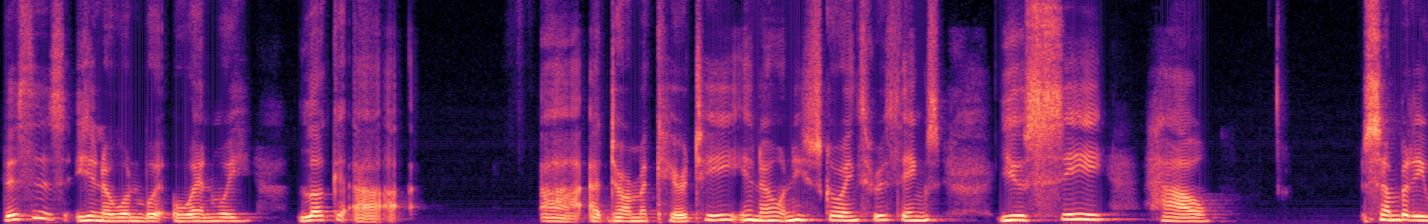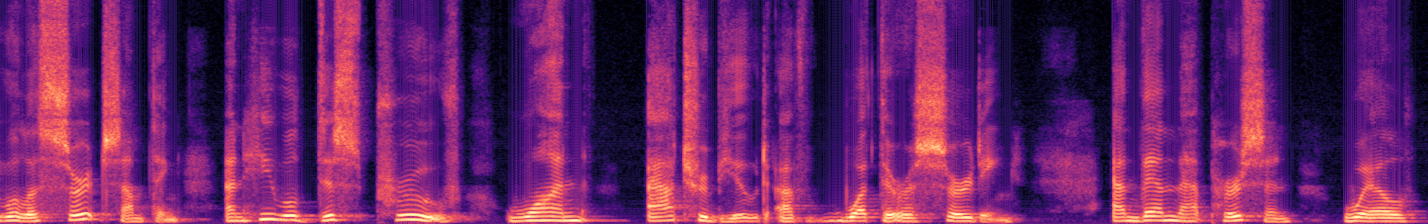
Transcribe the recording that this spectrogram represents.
This is, you know, when we, when we look uh, uh, at Dharmakirti, you know, when he's going through things, you see how somebody will assert something and he will disprove one attribute of what they're asserting. And then that person will,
